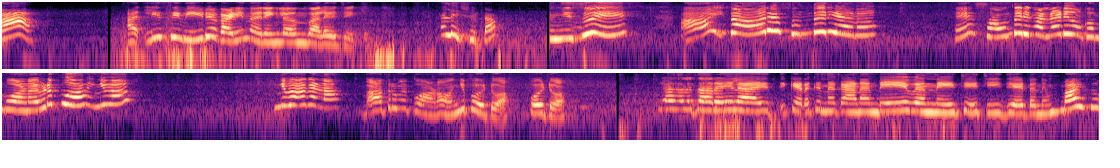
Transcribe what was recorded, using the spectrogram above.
ബാ അറ്റ്ലീസ്റ്റ് ഈ വീഡിയോ കഴിയുന്നവരെങ്കിലും അതൊന്ന് തല വെച്ചേക്ക്. അല്ലേ ഷൂട്ടാ നിസുവേ ആ ഇതാരാ? സുന്ദരിയാണോ? ഏ സൗന്ദര്യം കണ്ണാടി നോക്കാൻ പോവാണോ? എവിടെ പോവാ? ഇങ്ങി വാ. ഇങ്ങി വാ കണ്ണ. ബാത്റൂമിൽ പോവാണോ? എങ്കിൽ പോയിട്ട് വാ. പോയിട്ട് വാ. ഞങ്ങൾ തറയിലായി കിടക്കുന്ന കാണാൻ ദേ വന്നേ ചേച്ചി ചേട്ടനും. ബായ് സു.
